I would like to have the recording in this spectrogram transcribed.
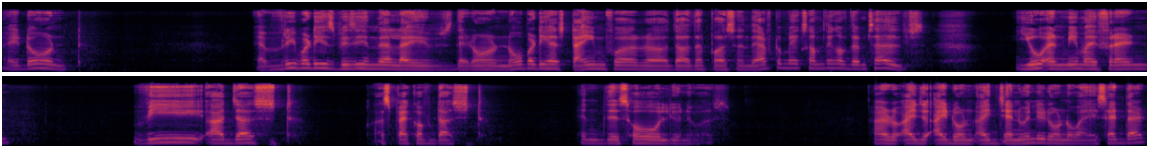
I don't everybody is busy in their lives. They don't nobody has time for uh, the other person. They have to make something of themselves. You and me my friend we are just a speck of dust in this whole universe. I, I, I don't i genuinely don't know why i said that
